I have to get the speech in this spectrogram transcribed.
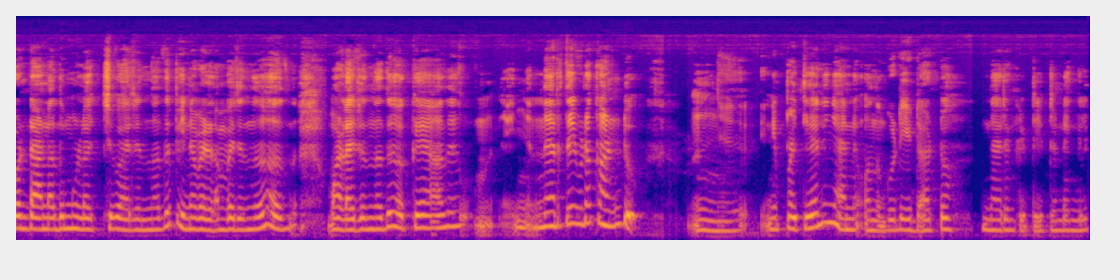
കൊണ്ടാണ് അത് മുളച്ചു വരുന്നത്. പിന്നെ വെള്ളം വരുന്നത് വളരുന്നത് ഒക്കെ അത് നേരത്തെ ഇവിടെ കണ്ടു. ഇനി പറ്റിയാൽ ഞാൻ ഒന്നും കൂടി ഇടാട്ടോ. നേരം കിട്ടിയിട്ടുണ്ടെങ്കിൽ.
